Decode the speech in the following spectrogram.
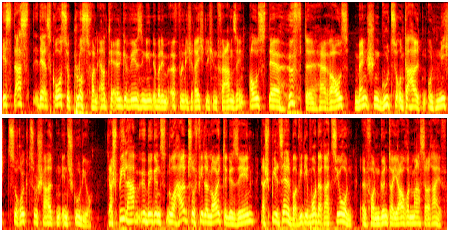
Ist das das große Plus von RTL gewesen gegenüber dem öffentlich-rechtlichen Fernsehen, aus der Hüfte heraus Menschen gut zu unterhalten und nicht zurückzuschalten ins Studio? Das Spiel haben übrigens nur halb so viele Leute gesehen, das Spiel selber, wie die Moderation äh, von Günter Jauch und Marcel Reif.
